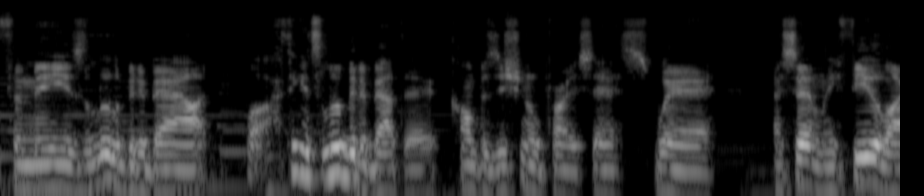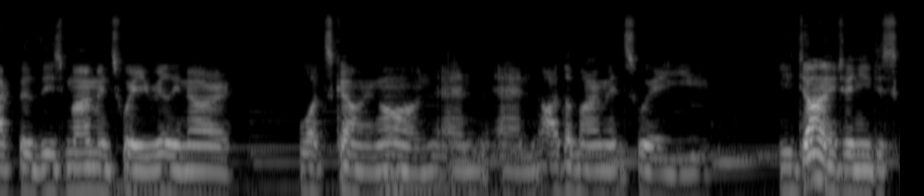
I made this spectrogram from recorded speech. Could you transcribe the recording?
for me is a little bit about, well, I think it's a little bit about the compositional process where I certainly feel like that these moments where you really know what's going on and, and other moments where you you don't and you're just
